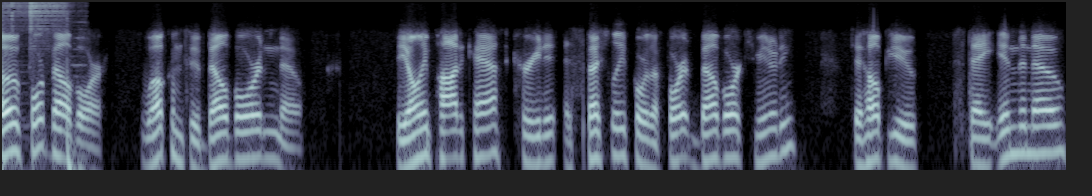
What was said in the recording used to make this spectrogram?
Hello, Fort Belvoir. Welcome to Belvoir and Know, the only podcast created especially for the Fort Belvoir community to help you stay in the know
